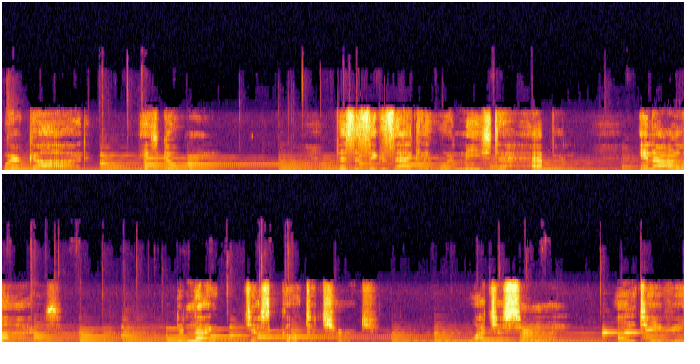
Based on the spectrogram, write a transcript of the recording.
where God is going. This is exactly what needs to happen in our lives. Do not just go to church, watch a sermon on TV,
